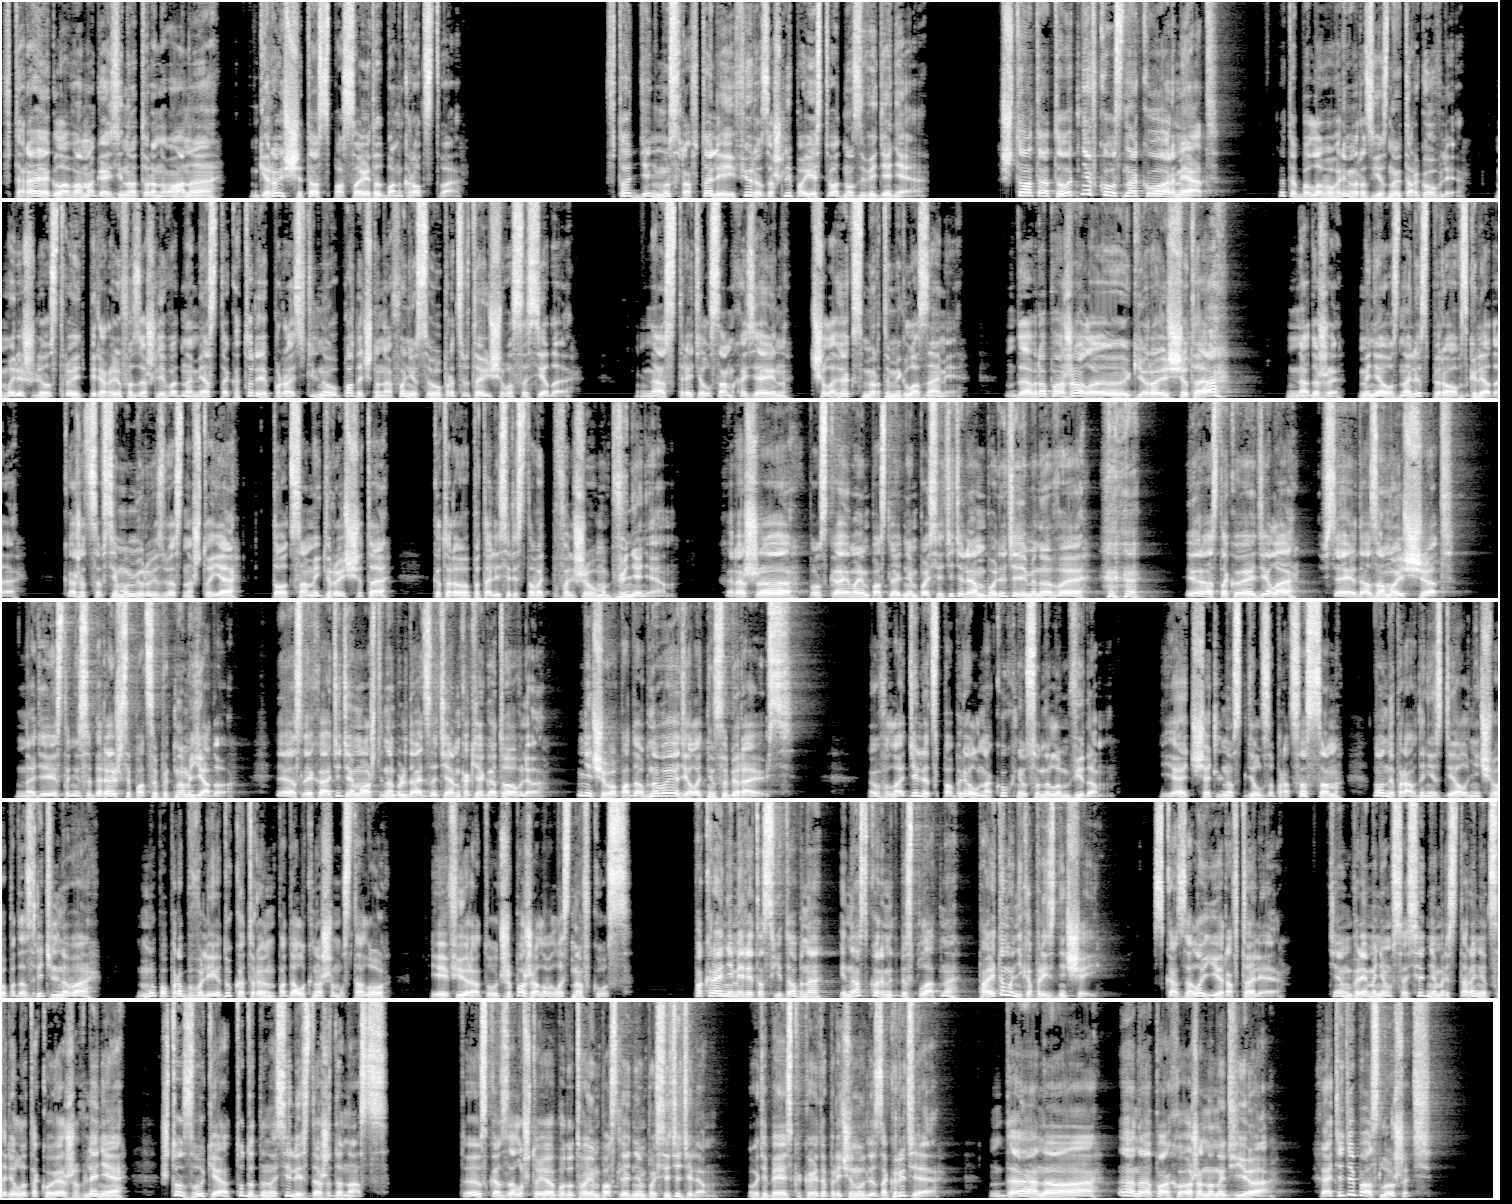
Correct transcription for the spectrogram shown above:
Вторая глава магазина Турнуана «Герой щита спасает от банкротства». В тот день мы с Рафтали и Эфира зашли поесть в одно заведение. «Что-то тут невкусно кормят!» Это было во время разъездной торговли. Мы решили устроить перерыв и зашли в одно место, которое поразительно упадочно на фоне своего процветающего соседа. Нас встретил сам хозяин, человек с мертвыми глазами. «Добро пожаловать, герой щита!» Надо же, меня узнали с первого взгляда. Кажется, всему миру известно, что я – тот самый герой щита, которого пытались арестовать по фальшивым обвинениям. «Хорошо, пускай моим последним посетителем будете именно вы. И раз такое дело, вся еда за мой счет. Надеюсь, ты не собираешься подсыпать нам яду. Если хотите, можете наблюдать за тем, как я готовлю. Ничего подобного я делать не собираюсь». Владелец побрел на кухню с унылым видом. Я тщательно следил за процессом, но он и правда не сделал ничего подозрительного. Мы попробовали еду, которую он подал к нашему столу, и Фира тут же пожаловалась на вкус. «По крайней мере, это съедобно, и нас кормят бесплатно, поэтому не капризничай», — сказала ей Рафталия. Тем временем в соседнем ресторане царило такое оживление, что звуки оттуда доносились даже до нас. «Ты сказал, что я буду твоим последним посетителем. У тебя есть какая-то причина для закрытия?» «Да, но... она похожа на нытьё. Хотите послушать?»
